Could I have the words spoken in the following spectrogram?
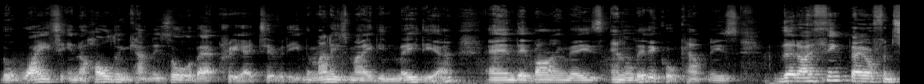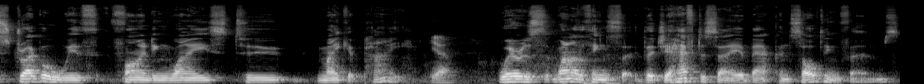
the weight in a holding company is all about creativity. The money's made in media, and they're buying these analytical companies that I think they often struggle with finding ways to make it pay. Yeah. Whereas one of the things that you have to say about consulting firms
